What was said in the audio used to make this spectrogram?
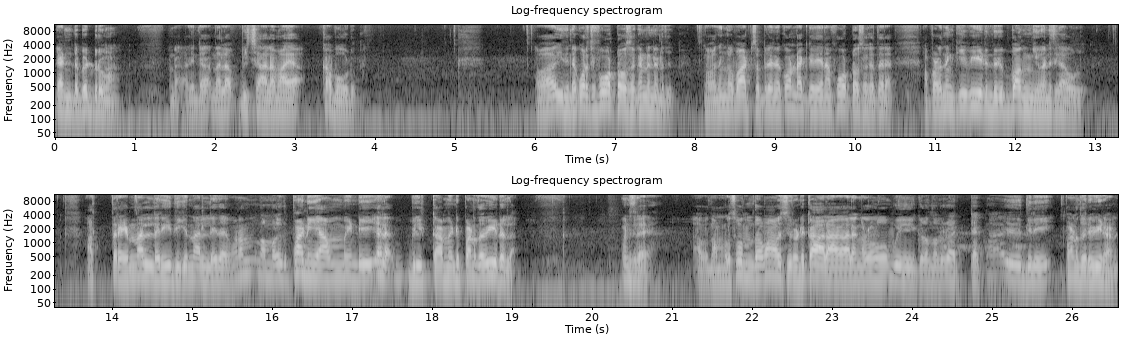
രണ്ട് ബെഡ്റൂമാണ്. അതിന്റെ നല്ല വിശാലമായ കബോർഡും. അപ്പോൾ ഇതിന്റെ കുറച്ച് ഫോട്ടോസൊക്കെ ഉണ്ട് എന്റെ അടുത്ത് അപ്പോൾ നിങ്ങൾ വാട്സപ്പിൽ എന്നെ കോൺടാക്ട് ചെയ്ത് ഞാൻ ഫോട്ടോസൊക്കെ തരാം. അപ്പോഴാണ് നിങ്ങൾക്ക് ഈ വീടിന്റെ ഒരു ഭംഗി മനസ്സിലാവുള്ളൂ. അത്രയും നല്ല രീതിക്ക് നല്ല ഇതായി കാരണം നമ്മളിത് പണിയാൻ വേണ്ടി അല്ല വിൽക്കാൻ വേണ്ടി പണിത വീടല്ല. മനസ്സിലായോ? അപ്പോൾ നമ്മൾ സ്വന്തം ആവശ്യത്തിന് വേണ്ടി കാലാകാലങ്ങളോളം ഉപയോഗിക്കണം എന്നുള്ളൊരു ഒറ്റ ഇതിൽ പണിതൊരു വീടാണ്.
